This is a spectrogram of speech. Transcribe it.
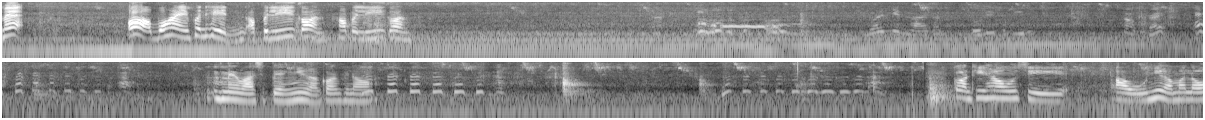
แม่ อ้อบ่ให้เพิ่นเห็น เอาไปรีก่อนเอาไปรีก่อนไว้เม่นหลายกันตัวนี้ผมกินข้าวบ่ได้แม่ว่าสิแปลงเหงื่อก่อนพี่น้องก่อนที่เฮาสิเอาเหงื่อมาล้อ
